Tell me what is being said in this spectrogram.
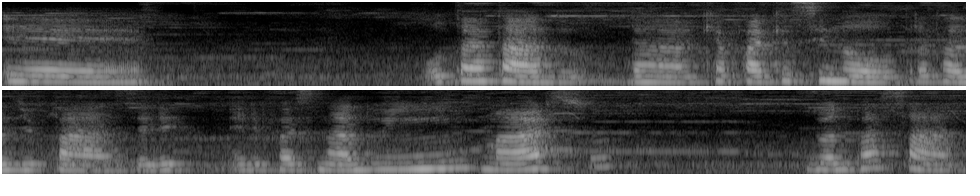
é, o tratado da, que a FARC assinou, o Tratado de Paz, ele, ele foi assinado em março do ano passado,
